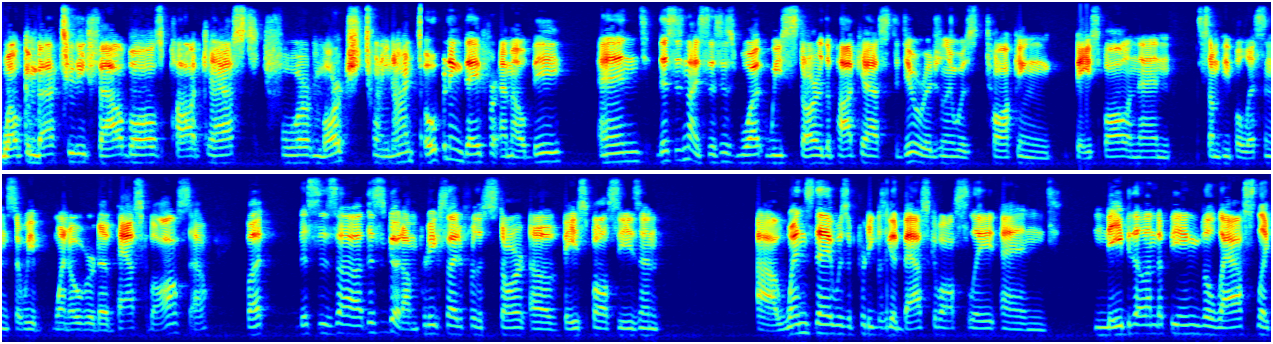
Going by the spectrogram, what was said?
welcome back to the Foul Balls podcast for March 29th, opening day for MLB. And this is nice. This is what we started the podcast to do originally was talking baseball and then some people listened so we went over to basketball also. But this is uh this is good. I'm pretty excited for the start of baseball season. Uh, Wednesday was a pretty good basketball slate and maybe they'll end up being the last like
